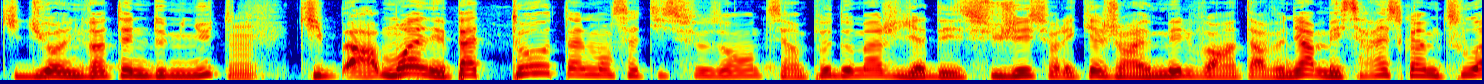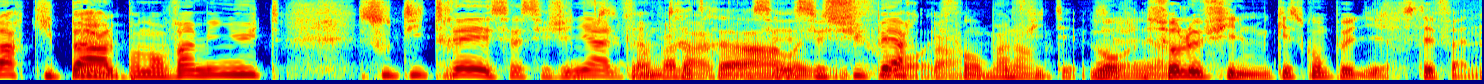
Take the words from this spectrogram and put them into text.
qui dure une vingtaine de minutes. Mm. Qui, moi, n'est pas totalement satisfaisante. C'est un peu dommage. Il y a des sujets sur lesquels j'aurais aimé le voir intervenir. Mais ça reste quand même Twark qui parle mm. pendant 20 minutes, sous-titré. Et ça, c'est génial. C'est super. Il faut, en profiter. Bon, sur le film, qu'est-ce qu'on peut dire, Stéphane?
